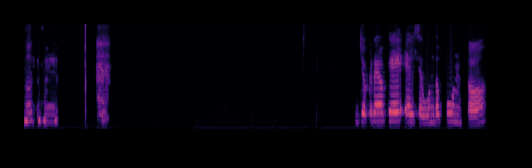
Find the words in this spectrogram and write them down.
ok. Yo creo que el segundo punto,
